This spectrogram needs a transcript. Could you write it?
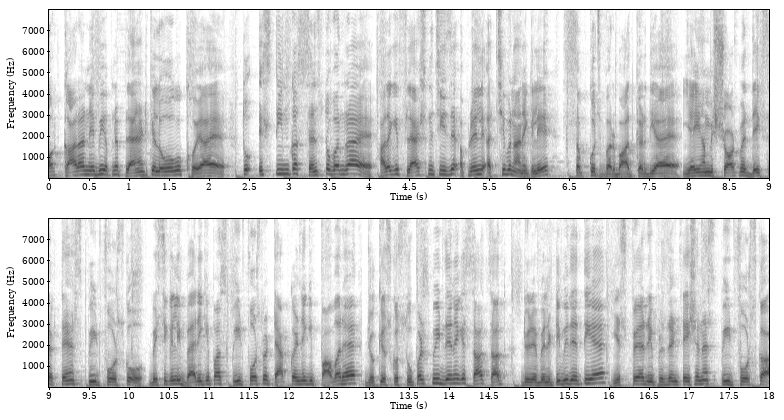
और कारा ने भी अपने प्लेनेट के लोगों को खोया है। तो इस टीम का सेंस तो बन रहा है। हालाँकि फ्लैश ने चीज़ें अपने लिए अच्छी बनाने के लिए सब कुछ बर्बाद कर दिया है। यही हम इस शॉट में देख सकते हैं स्पीड फोर्स को। बेसिकली बैरी के पास स्पीड फोर्स पर टैप करने की पावर है, जो की उसको सुपर स्पीड देने के साथ साथ ड्यूरेबिलिटी भी देती है। ये स्फेयर रिप्रेजेंटेशन है स्पीड फोर्स का,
